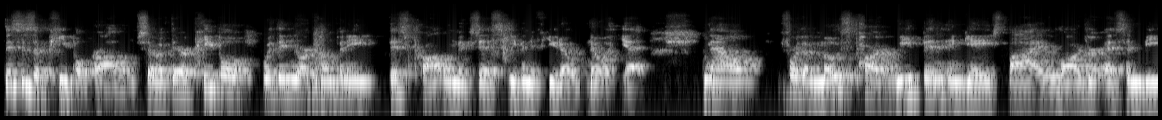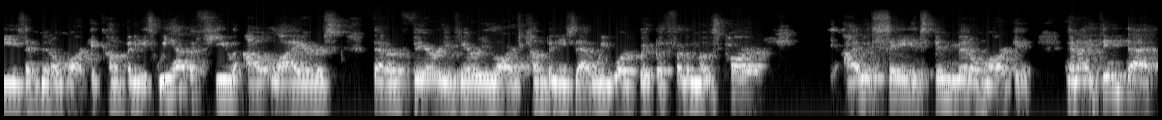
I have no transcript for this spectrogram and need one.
This is a people problem. So if there are people within your company this problem exists even if you don't know it yet. Now for the most part, we've been engaged by larger SMBs and middle market companies. We have a few outliers that are very, very large companies that we work with, but for the most part, I would say it's been middle market. And I think that,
